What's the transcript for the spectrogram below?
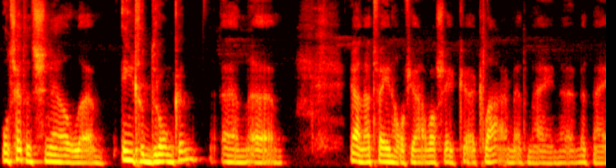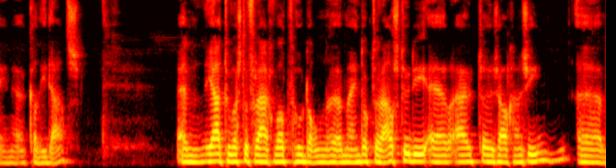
ontzettend snel ingedronken. En uh, ja, na 2,5 jaar was ik uh, klaar met mijn, uh, met mijn kandidaats. En ja, toen was de vraag wat, hoe dan mijn doctoraalstudie eruit zou gaan zien. Ehm,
